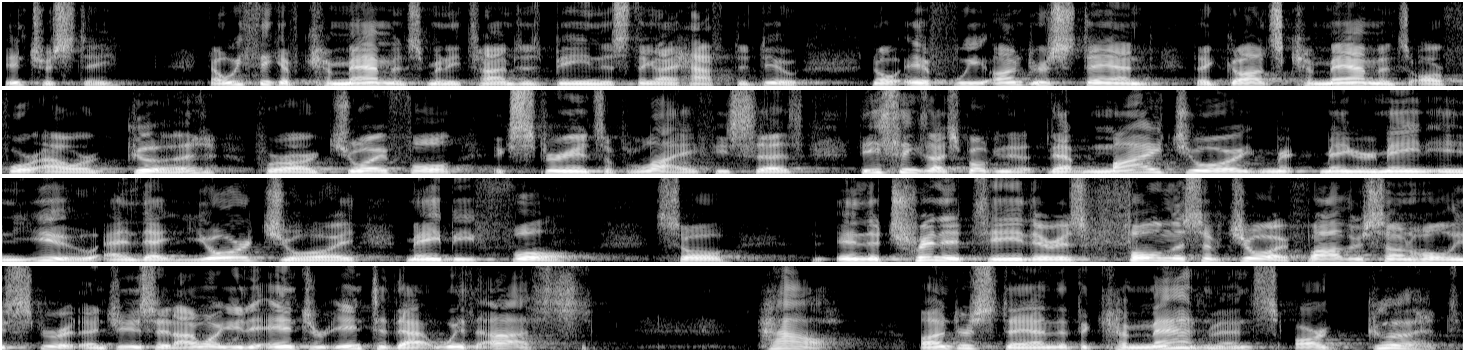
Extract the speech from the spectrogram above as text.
interesting. Now, we think of commandments many times as being this thing I have to do. No, if we understand that God's commandments are for our good, for our joyful experience of life, he says, These things I've spoken, that my joy may remain in you, and that your joy may be full. So, in the Trinity, there is fullness of joy Father, Son, Holy Spirit. And Jesus said, I want you to enter into that with us. How? Understand that the commandments are good,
